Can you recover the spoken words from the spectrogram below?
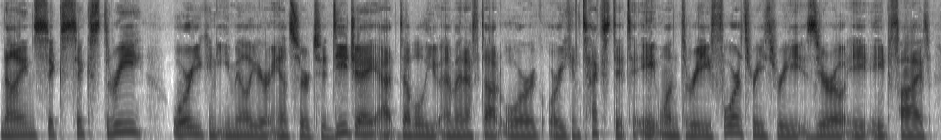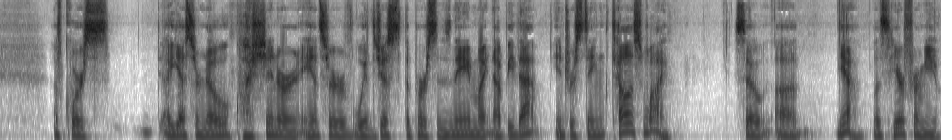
9663, or you can email your answer to dj at wmnf.org, or you can text it to 813 433 0885. Of course, a yes or no question or an answer with just the person's name might not be that interesting. Tell us why. So, uh, yeah, let's hear from you.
